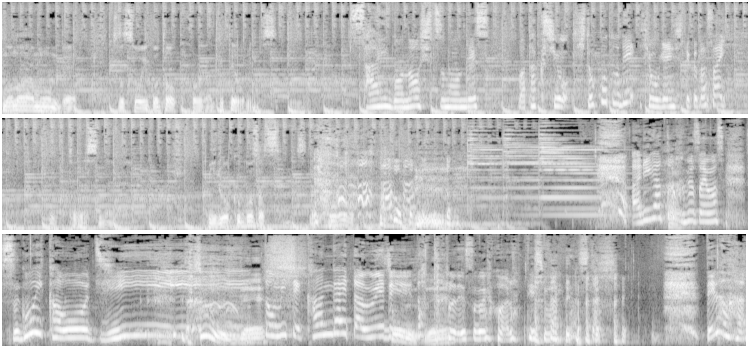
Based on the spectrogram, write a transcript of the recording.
者なもんでちょっとそういうことを心がけております。最後の質問です。私を一言で表現してください。えっとですね弥勒菩薩さんですね ありがとうございます。はい、すごい顔をじーっと見て考えた上でだったのですごい笑ってしまいました。では、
